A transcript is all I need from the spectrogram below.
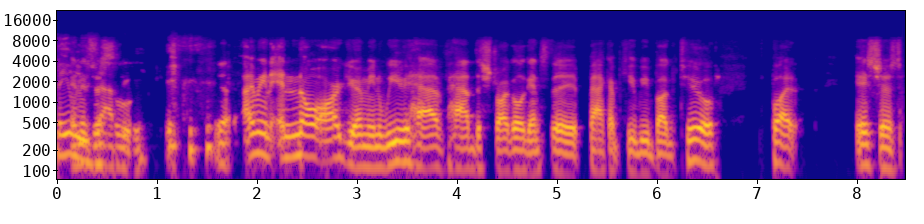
Bailey it's just- Zappe. Yeah, I mean, and no argue. I mean, we have had the struggle against the backup QB bug too, but it's just,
